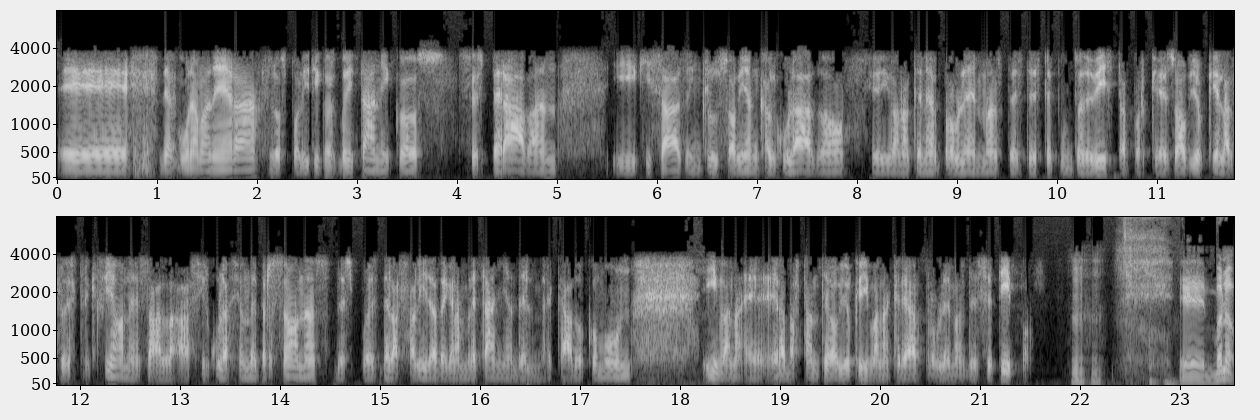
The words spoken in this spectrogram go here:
eh, de alguna manera los políticos británicos se esperaban y quizás incluso habían calculado que iban a tener problemas desde este punto de vista, porque es obvio que las restricciones a la circulación de personas después de la salida de Gran Bretaña del mercado común iban a, era bastante obvio que iban a crear problemas de ese tipo. Eh, bueno,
